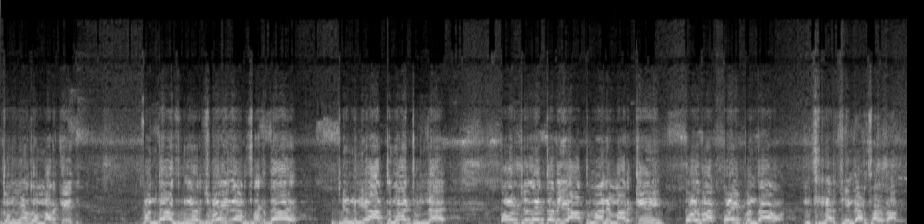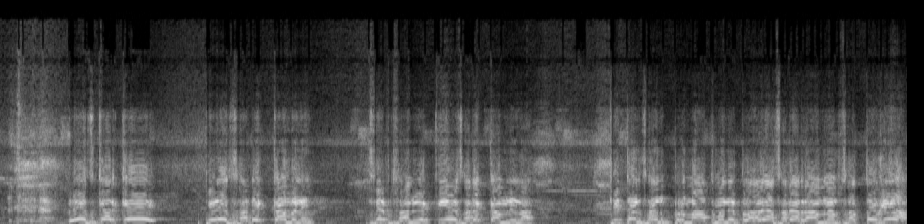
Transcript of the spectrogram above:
ਦੁਨੀਆ ਤੋਂ ਮਰ ਗਏ ਜੀ। ਬੰਦਾ ਸੰਘਰਸ਼ ਹੋਈ ਲੜ ਸਕਦਾ ਹੈ ਜਿੰਦੀ ਆਤਮਾ ਜਿੰਦਾ ਹੈ। ਔਰ ਜਦੋਂ ਤੁਹਾਡੀ ਆਤਮਾ ਨੇ ਮਰ ਗਈ, ਉਸ ਬਾਅਦ ਕੋਈ ਬੰਦਾ ਸੰਘਰਸ਼ ਨਹੀਂ ਲੜ ਸਕਦਾ। ਇਸ ਕਰਕੇ ਜਿਹੜੇ ਸਾਡੇ ਕੰਮ ਨੇ, ਸਿਰਫ ਸਾਨੂੰ ਇੱਕ ਹੀ ਹੈ ਸਾਡੇ ਕੰਮ ਨਹੀਂ ਨਾ, ਜਿੱਦਣ ਸਾਨੂੰ ਪ੍ਰਮਾਤਮਾ ਨੇ ਬੁਲਾ ਲਿਆ, ਸਾਡਾ ਰਾਮ ਨਾਮ ਸੱਤ ਹੋ ਗਿਆ,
